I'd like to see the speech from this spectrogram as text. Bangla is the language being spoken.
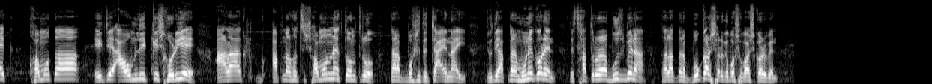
এক, ক্ষমতা, এই যে আওয়ামী লীগকে সরিয়ে আর আপনার হচ্ছে সমন্বয়কতন্ত্র তারা বসাতে চায় নাই। যদি আপনারা মনে করেন যে ছাত্ররা বুঝবে না, তাহলে আপনারা বোকার স্বর্গে বসবাস করবেন।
